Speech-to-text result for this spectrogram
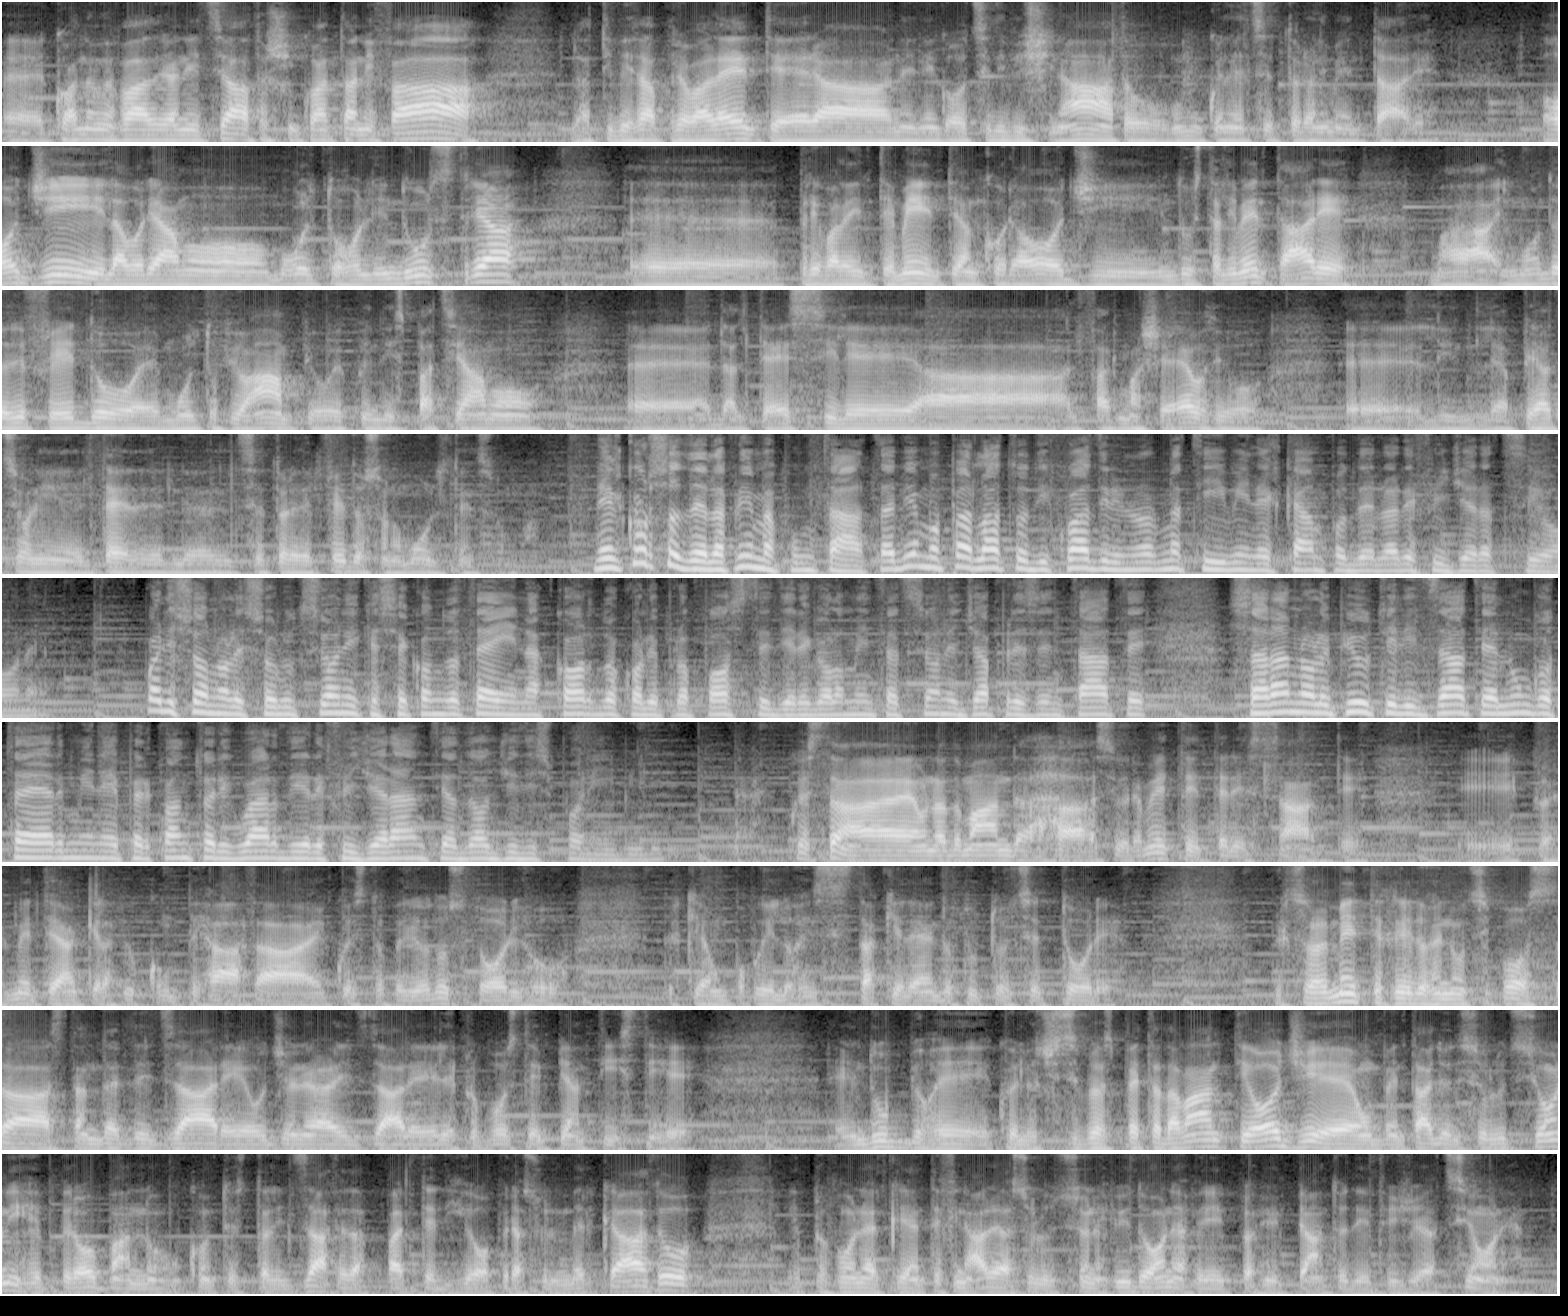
Eh, quando mio padre ha iniziato 50 anni fa, l'attività prevalente era nei negozi di vicinato o comunque nel settore alimentare. Oggi lavoriamo molto con l'industria, eh, prevalentemente ancora oggi industria alimentare, ma il mondo del freddo è molto più ampio e quindi spaziamo eh, dal tessile a, al farmaceutico, eh, le applicazioni del, del, settore del freddo sono molte insomma. Nel corso della prima puntata abbiamo parlato di quadri normativi nel campo della refrigerazione. Quali sono le soluzioni che secondo te, in accordo con le proposte di regolamentazione già presentate, saranno le più utilizzate a lungo termine per quanto riguarda i refrigeranti ad oggi disponibili? Questa è una domanda sicuramente interessante e probabilmente anche la più complicata in questo periodo storico perché è un po' quello che si sta chiedendo tutto il settore. Personalmente credo che non si possa standardizzare o generalizzare le proposte impiantistiche è indubbio che quello che ci si prospetta davanti oggi è un ventaglio di soluzioni che però vanno contestualizzate da parte di chi opera sul mercato e propone al cliente finale la soluzione più idonea per il proprio impianto di refrigerazione.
